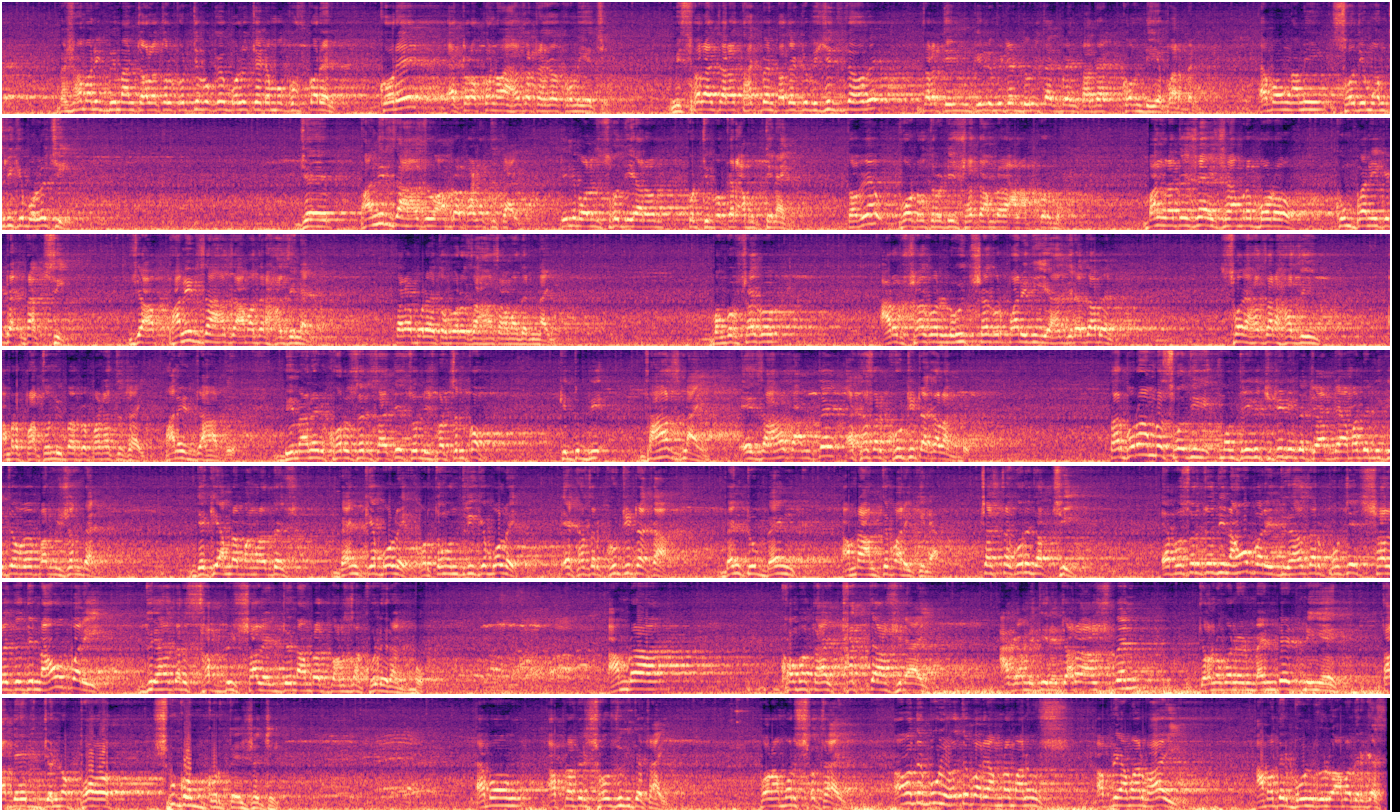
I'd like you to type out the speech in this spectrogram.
বেসামরিক বিমান চলাচল কর্তৃপক্ষকে বলেছে, এটা মৌকুফ করেন। করে এক লক্ষ নয় হাজার টাকা কমিয়েছি। মিসফালায় যারা থাকবেন তাদের একটু বেশি দিতে হবে। যারা তিন কিলোমিটার দূরে থাকবেন, তাদের কম দিয়ে পারবেন। এবং আমি সৌদি মন্ত্রীকে বলেছি যে, পানির জাহাজও আমরা পাঠাতে চাই। তিনি বলেন, সৌদি আরব কর্তৃপক্ষের আপত্তি নাই। তবে পোর্ট অথরিটির সাথে আমরা আলাপ করব। বাংলাদেশে এসে আমরা বড় কোম্পানিকে ডাকছি। যে পানির জাহাজে আমাদের হাজি নেন তারা বলে, এত বড় জাহাজ আমাদের নাই। বঙ্গোপসাগর, আরব সাগর, লোহিত সাগর পাড়ি দিয়ে হাজিরা যাবেন। ছয় হাজার হাজি আমরা প্রাথমিকভাবে পাঠাতে চাই পানির জাহাজে। বিমানের খরচের চাইতে চল্লিশ পার্সেন্ট কম। কিন্তু জাহাজ নাই। এই জাহাজ আনতে এক হাজার কোটি টাকা লাগবে। তারপরেও আমরা সৌদি মন্ত্রীকে চিঠি লিখেছি, আপনি আমাদের লিখিতভাবে পারমিশন দেন। দেখি আমরা বাংলাদেশ ব্যাংককে বলে, অর্থমন্ত্রীকে বলে এক হাজার কোটি টাকা ব্যাংক টু ব্যাংক আমরা আনতে পারি কিনা। চেষ্টা করে যাচ্ছি। এবছর যদি নাও পারি, দুই হাজার পঁচিশ সালে যদি নাও পারি, দুই হাজার ছাব্বিশ সালের জন্য আমরা দরজা খুলে রাখব। আমরা ক্ষমতায় থাকতে আসি নাই। আগামী দিনে যারা আসবেন জনগণের ম্যান্ডেট নিয়ে তাদের জন্য পথ সুগম করতে এসেছি। এবং আপনাদের সহযোগিতা চাই, পরামর্শ চাই। আমাদের ভুল হতে পারে, আমরা মানুষ। আপনি আমার ভাই, আমাদের ভুলগুলো আমাদের কাছে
